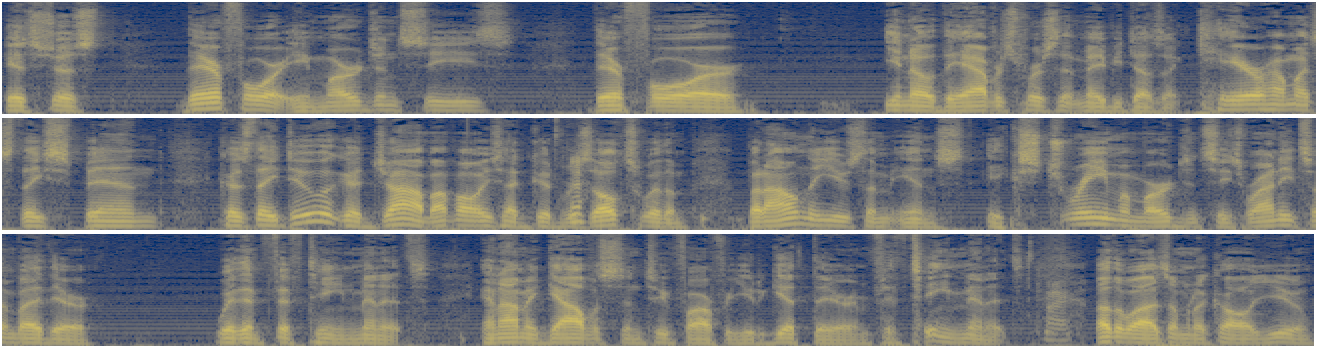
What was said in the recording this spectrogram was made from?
It's just there for emergencies, therefore, you know, the average person that maybe doesn't care how much they spend because they do a good job. I've always had good results with them, but I only use them in extreme emergencies where I need somebody there within 15 minutes, and I'm in Galveston, too far for you to get there in 15 minutes. Right. Otherwise, I'm going to call you.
